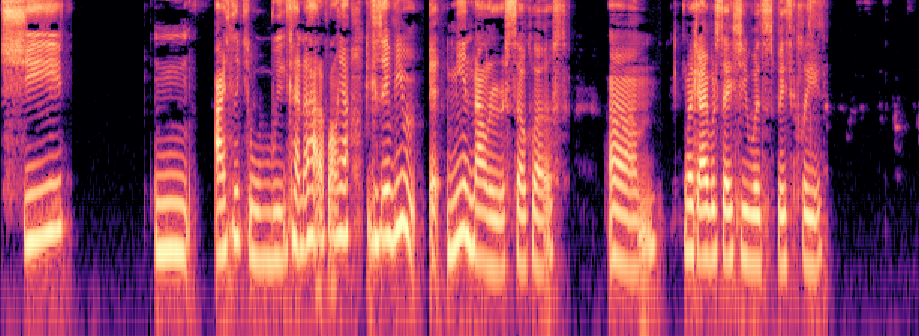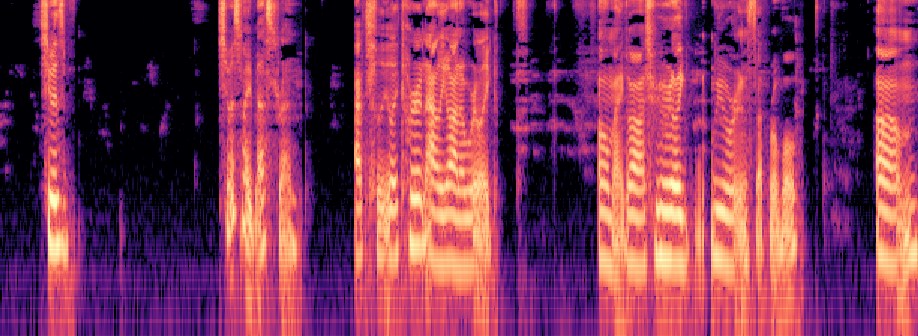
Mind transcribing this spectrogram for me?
she. I think we kind of had a falling out because if you, it, eh, me and Mallory were so close. Um, like I would say, she was basically. She was. She was my best friend, actually. Like her and Aliana were like. Oh my gosh, we were like we were inseparable. Um,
